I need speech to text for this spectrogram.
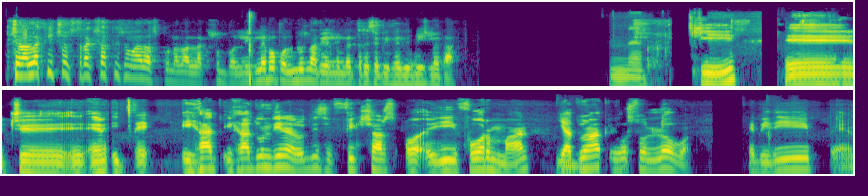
και να αλλάξει και ο structure της ομάδας που να το αλλάξουν πολύ. Βλέπω πολλούς να πιένουν με τρεις επιθετικούς μετά. Ναι. Και, ε, και ε, ε, ε, είχα, είχα τούν την ερώτηση fixtures ο- ή φόρμαν για τον ακριβώς τον λόγο. Επειδή ε,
